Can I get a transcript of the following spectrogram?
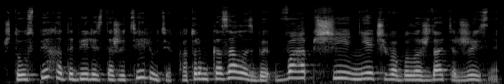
что успеха добились даже те люди, которым, казалось бы, вообще нечего было ждать от жизни.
